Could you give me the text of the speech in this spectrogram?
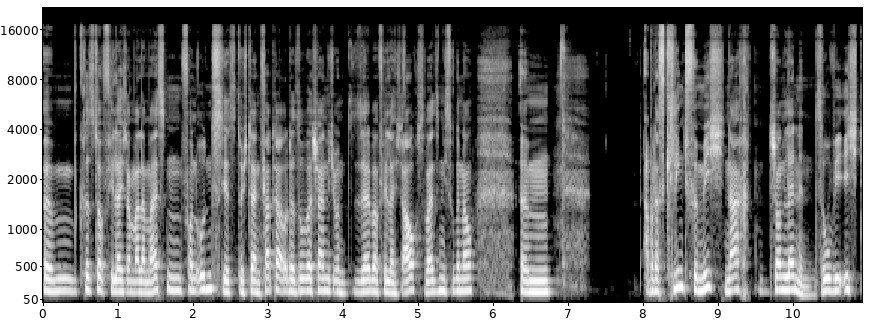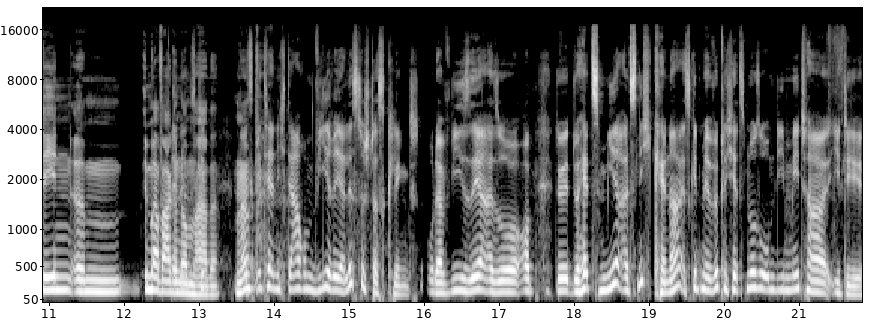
ähm, Christoph vielleicht am allermeisten von uns, jetzt durch deinen Vater oder so wahrscheinlich und selber vielleicht auch, das weiß ich nicht so genau. Ähm, aber das klingt für mich nach John Lennon, so wie ich den ähm, immer wahrgenommen geht- habe. Ne? Es geht ja nicht darum, wie realistisch das klingt oder wie sehr, also ob du, du hättest mir als Nicht-Kenner, es geht mir wirklich jetzt nur so um die Meta-Idee.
